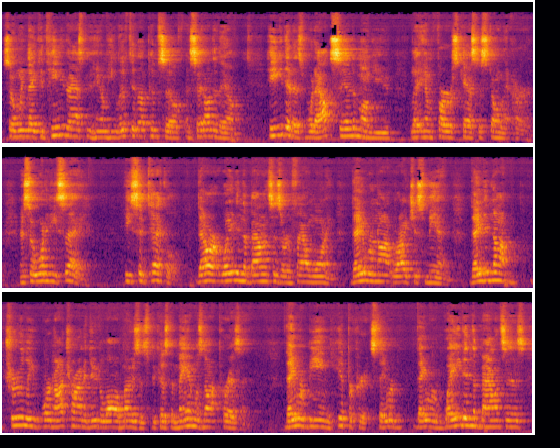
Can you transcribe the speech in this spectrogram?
so when they continued asking him, he lifted up himself and said unto them, He that is without sin among you, let him first cast a stone at her. And so what did he say? He said, Tekel, thou art weighed in the balances or found wanting. They were not righteous men. They did not truly were not trying to do the law of Moses because the man was not present. They were being hypocrites. They were, they were weighed in the balances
